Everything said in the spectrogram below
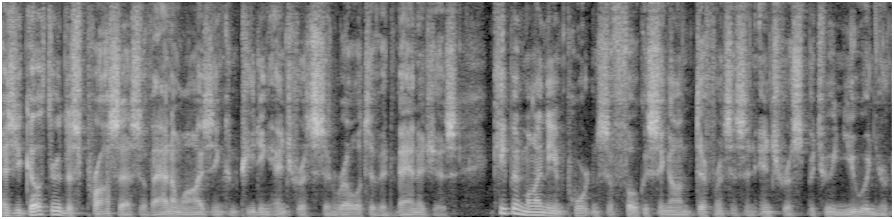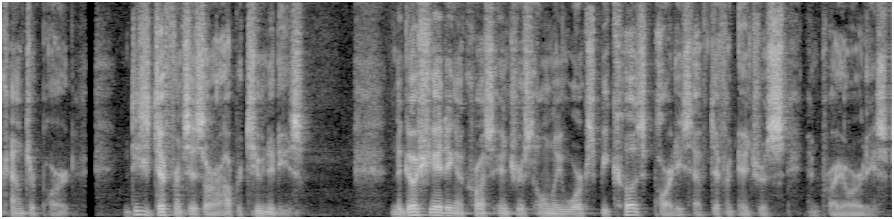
As you go through this process of analyzing competing interests and relative advantages, keep in mind the importance of focusing on differences in interests between you and your counterpart. These differences are opportunities. Negotiating across interests only works because parties have different interests and priorities.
